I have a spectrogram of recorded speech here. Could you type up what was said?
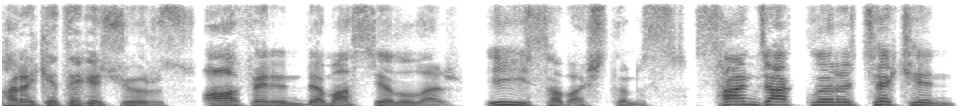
Harekete geçiyoruz. Aferin Demasyalılar. İyi savaştınız. Sancakları çekin.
